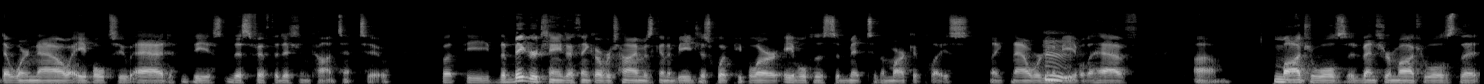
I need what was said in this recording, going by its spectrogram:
that we're now able to add this fifth edition content to. But the the bigger change, I think, over time is going to be just what people are able to submit to the marketplace. Like now, we're going mm. to be able to have um, modules, adventure modules that,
